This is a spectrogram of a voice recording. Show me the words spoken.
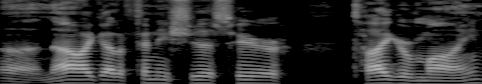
Uh, now I got to finish this here Tiger Mine.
